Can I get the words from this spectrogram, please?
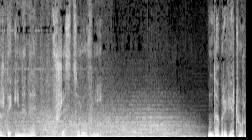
Każdy inny, wszyscy równi. Dobry wieczór.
